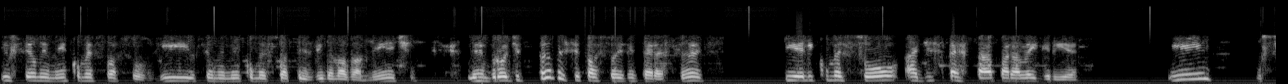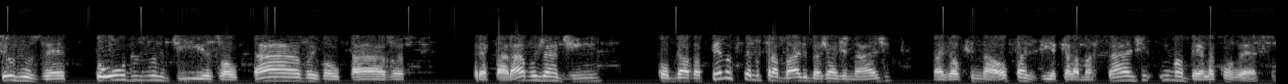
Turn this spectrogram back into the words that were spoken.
E o seu neném começou a sorrir, o seu neném começou a ter vida novamente. Lembrou de tantas situações interessantes que ele começou a despertar para a alegria. E o seu José, todos os dias, voltava e voltava, preparava o jardim, cobrava apenas pelo trabalho da jardinagem, mas ao final fazia aquela massagem e uma bela conversa.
